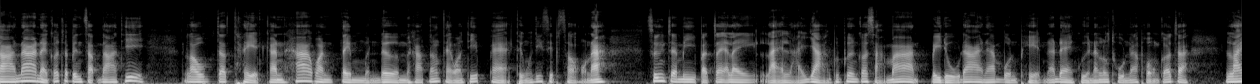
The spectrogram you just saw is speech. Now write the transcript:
ดาห์หน้าเนี่ยก็จะเป็นสัปดาห์ที่เราจะเทรดกัน 5 วันเต็มเหมือนเดิมนะครับตั้งแต่วันที่ 8 ถึงวันที่ 12 นะซึ่งจะมีปัจจัยอะไรหลาย ๆ อย่างเพื่อนๆก็สามารถไปดูได้นะบนเพจนะแดงคุยนักลงทุนนะผมก็จะ ไล่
